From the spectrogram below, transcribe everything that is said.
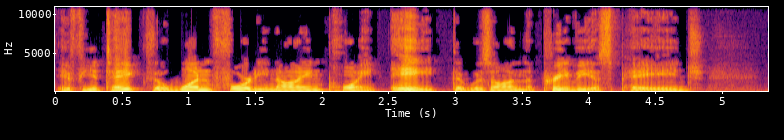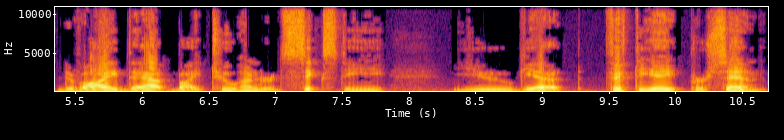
If you take the 149.8 that was on the previous page, divide that by 260, you get 58%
